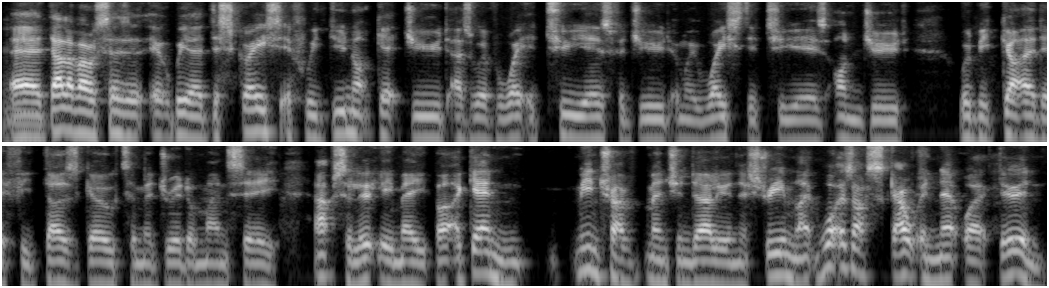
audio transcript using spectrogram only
Mm. Uh, Dalaval says it will be a disgrace if we do not get Jude, as we've waited two years for Jude and we wasted two years on Jude. Would be gutted if he does go to Madrid or Man City. Absolutely, mate. But again, me and Trav mentioned earlier in the stream, like, what is our scouting network doing?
